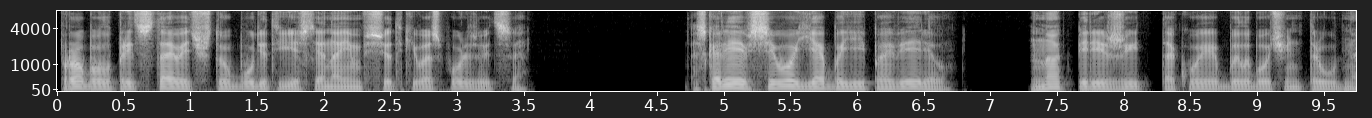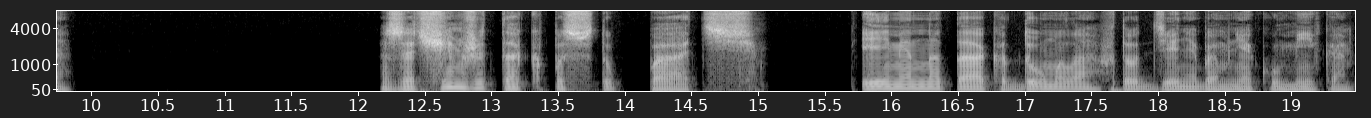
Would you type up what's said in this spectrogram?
пробовал представить, что будет, если она им все-таки воспользуется. Скорее всего, я бы ей поверил, но пережить такое было бы очень трудно. Зачем же так поступать? Именно так думала в тот день обо мне Кумика.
